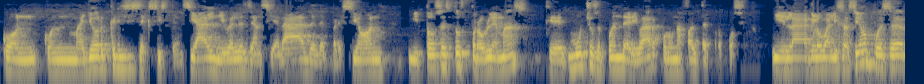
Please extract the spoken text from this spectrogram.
con, con, mayor crisis existencial, niveles de ansiedad, de depresión y todos estos problemas que muchos se pueden derivar por una falta de propósito. Y la globalización puede ser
